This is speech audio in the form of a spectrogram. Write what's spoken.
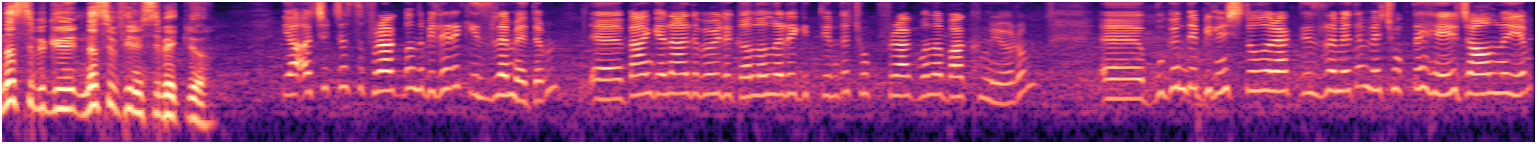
Nasıl bir gün, nasıl bir film sizi bekliyor? Ya açıkçası fragmanı bilerek izlemedim. Ee, ben genelde böyle galalara gittiğimde çok fragmana bakmıyorum. Ee, bugün de bilinçli olarak izlemedim ve çok da heyecanlıyım.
